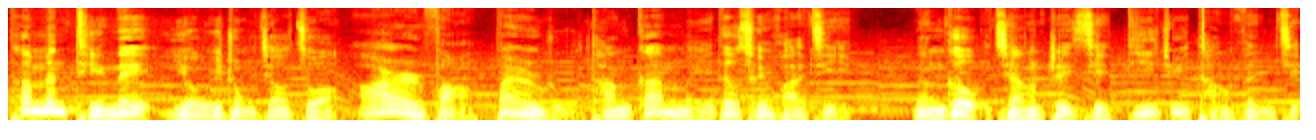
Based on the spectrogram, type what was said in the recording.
它们体内有一种叫做阿尔法半乳糖苷酶的催化剂，能够将这些低聚糖分解，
